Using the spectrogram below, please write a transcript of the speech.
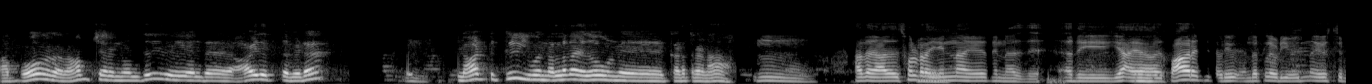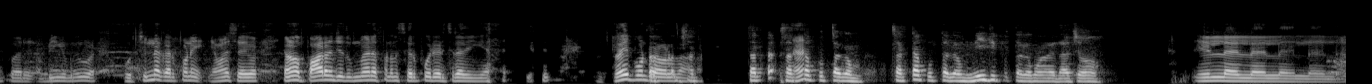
அப்போ ராம் சரண் வந்து அந்த ஆயுதத்தை விட நாட்டுக்கு இவன் நல்லதா ஏதோ ஒண்ணு கடத்துறானா? அத அது சொல்றேன். ம். என்ன ஏதுன்னு அது அது. பாரஞ்சித் அப்படி இந்த இடத்துல அப்படி என்ன யோசிச்சிருப்பாரு? அப்படிங்கிற மாதிரி ஒரு- சின்ன கற்பனை. எவன் எவனோ பாரஞ்சித் உண்மையான ஃப்ரெண்ட் செருப்பு ஓடி அடிச்சிடாதீங்க. ட்ரை பண்ற அவ்வளவுதான். சட்- சட்ட சட்ட புத்தகம். சட்ட புத்தகம் நீதி புத்தகமா ஏதாச்சும்? இல்ல இல்ல இல்ல இல்ல இல்ல.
